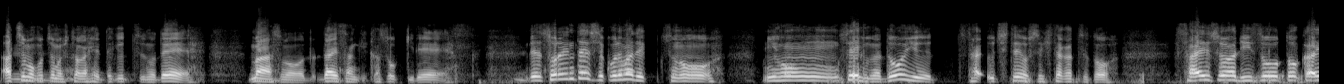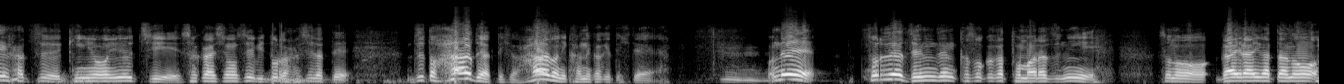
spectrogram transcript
あっちもこっちも人が減ってくっていうので、まあ、その、第三期加速期で、で、それに対してこれまで、その、日本政府がどういうさ打ち手をしてきたかというと、最初はリゾート開発、企業誘致、社会資本整備、道路の走りだって、ずっとハードやってきた、ハードに金かけてきて、うんほんで、それでは全然加速化が止まらずに、その外来型の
